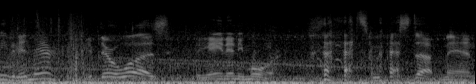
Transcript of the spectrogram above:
Anyone even in there? If there was, they ain't anymore. That's messed up, man.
